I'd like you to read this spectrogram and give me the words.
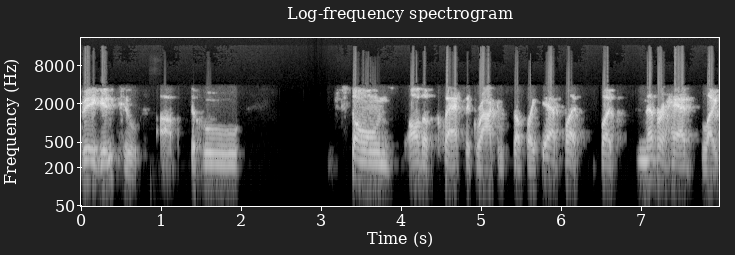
big into. Uh, the Who, Stones, all the classic rock and stuff like that. But but never had like,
